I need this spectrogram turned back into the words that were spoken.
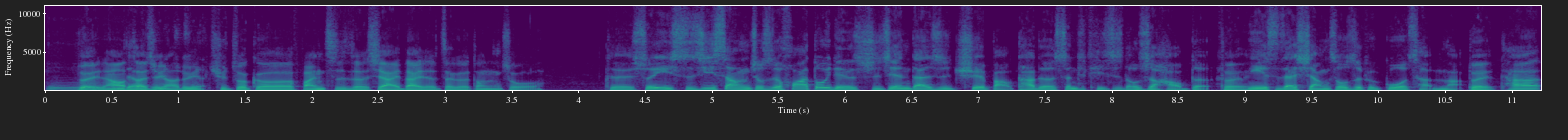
嗯、对，然后再去去去做个繁殖的下一代的这个动作。对，所以实际上就是花多一点的时间，但是确保他的身体体质都是好的。对，你也是在享受这个过程嘛。对它，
